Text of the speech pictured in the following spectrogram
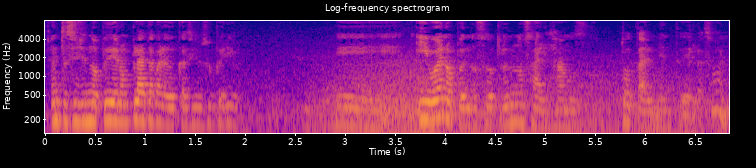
Entonces ellos no pidieron plata para educación superior. Eh, y bueno, pues nosotros nos alejamos totalmente de la zona.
